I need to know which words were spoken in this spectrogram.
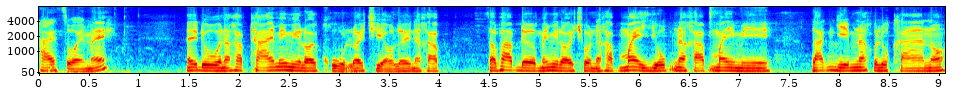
ท้ายสวยไหมให้ดูนะครับ ท้ายไม่มีรอยขูดรอยเฉียวเลยนะครับ สภาพเดิมไม่มีรอยชนนะครับ ไม่ยุบนะครับ ไม่มีลักยิ้มนะคุณลูกค้าเนาะ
